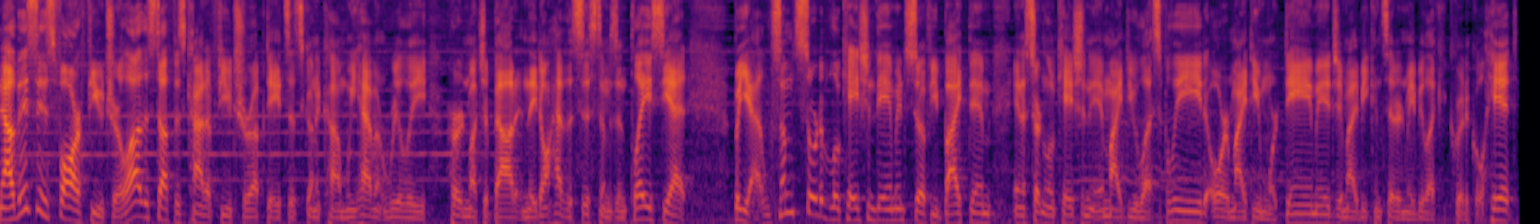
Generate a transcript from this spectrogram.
Now, this is far future. A lot of the stuff is kind of future updates that's going to come. We haven't really heard much about it, and they don't have the systems in place yet. But yeah, some sort of location damage. So if you bite them in a certain location, it might do less bleed or it might do more damage. It might be considered maybe like a critical hit.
